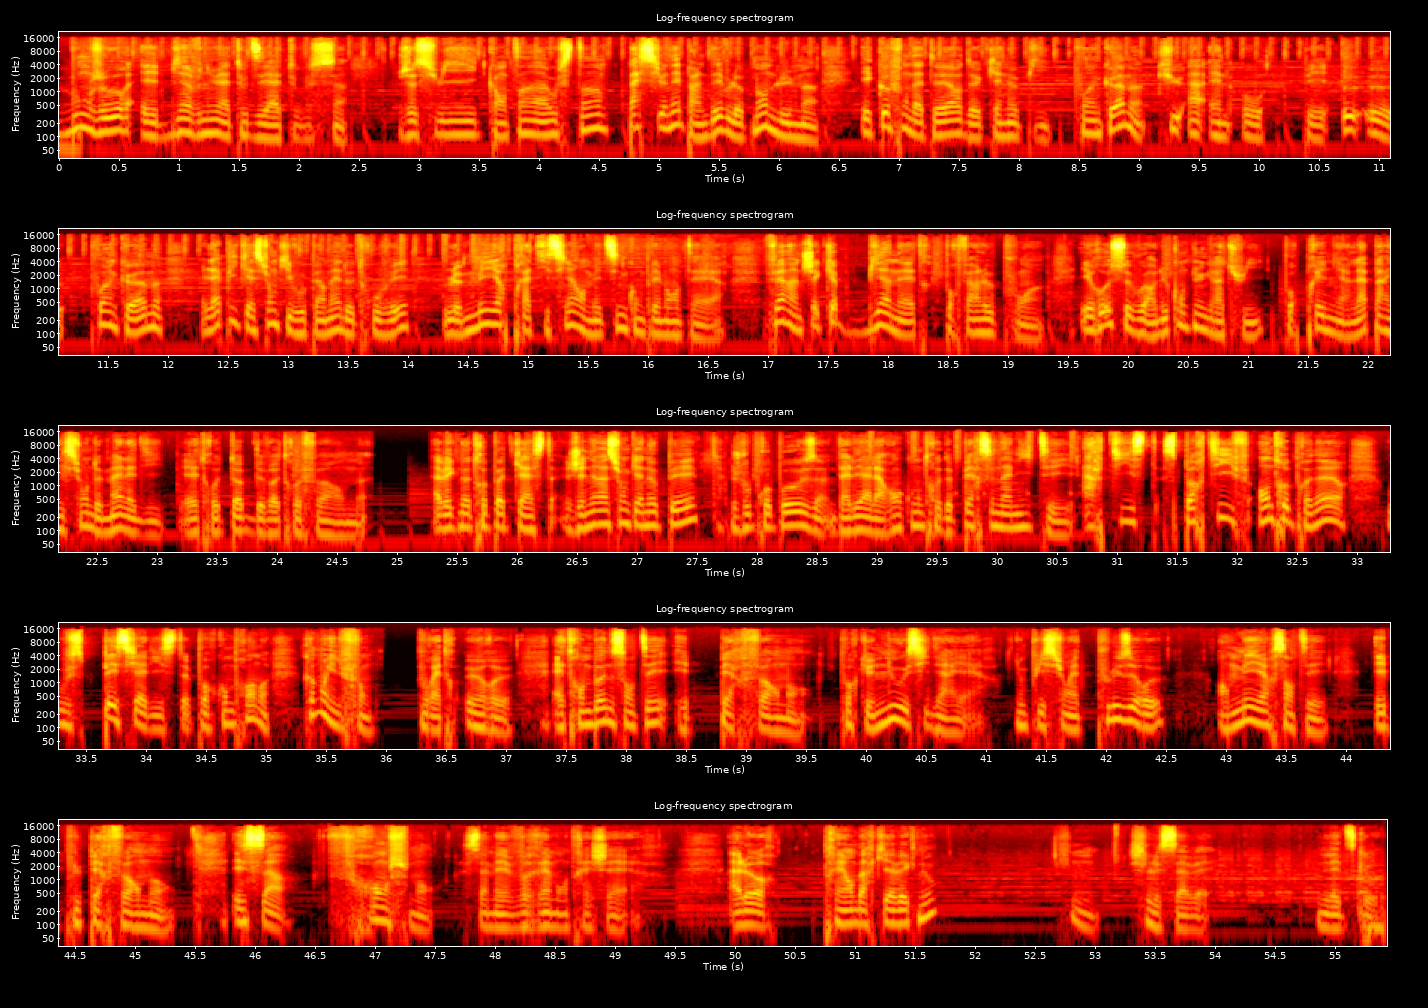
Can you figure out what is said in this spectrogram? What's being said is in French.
Bonjour et bienvenue à toutes et à tous. Je suis Quentin Austin, passionné par le développement de l'humain et cofondateur de Canopy.com, Q-A-N-O-P-E-E.com, l'application qui vous permet de trouver le meilleur praticien en médecine complémentaire, faire un check-up bien-être pour faire le point et recevoir du contenu gratuit pour prévenir l'apparition de maladies et être au top de votre forme. Avec notre podcast Génération Canopée, je vous propose d'aller à la rencontre de personnalités, artistes, sportifs, entrepreneurs ou spécialistes pour comprendre comment ils font pour être heureux, être en bonne santé et performants, pour que nous aussi derrière, nous puissions être plus heureux, en meilleure santé et plus performants. Et ça, franchement, ça m'est vraiment très cher. Alors, prêt à embarquer avec nous? Hmm, Je le savais. Let's go.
